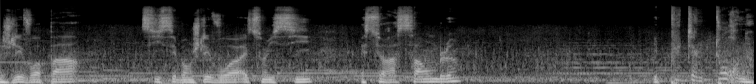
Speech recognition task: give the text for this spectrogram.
Je les vois pas. Si c'est bon, je les vois, elles sont ici. Elles se rassemblent. Putain, tourne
